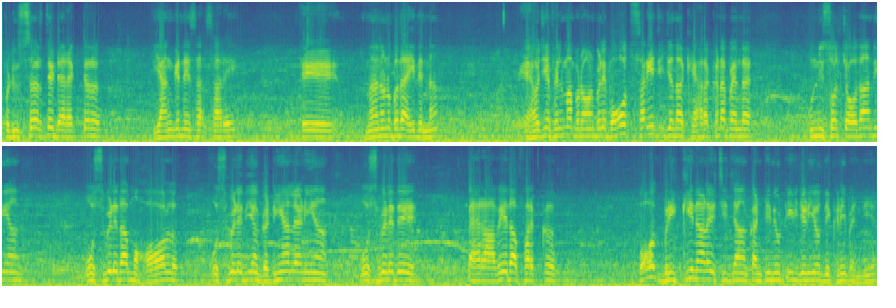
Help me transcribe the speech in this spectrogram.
ਪ੍ਰੋਡਿਊਸਰ ਤੇ ਡਾਇਰੈਕਟਰ ਯੰਗ ਨੇ ਸਾਰੇ। ਤੇ ਮੈਂ ਉਹਨਾਂ ਨੂੰ ਵਧਾਈ ਦਿੰਦਾ ਇਹੋ ਜਿਹੀਆਂ ਫਿਲਮਾਂ ਬਣਾਉਣ ਵੇਲੇ ਬਹੁਤ ਸਾਰੀਆਂ ਚੀਜ਼ਾਂ ਦਾ ਖਿਆਲ ਰੱਖਣਾ ਪੈਂਦਾ ਹੈ। 1914 ਦੀਆਂ ਉਸ ਵੇਲੇ ਦਾ ਮਾਹੌਲ, ਉਸ ਵੇਲੇ ਦੀਆਂ ਗੱਡੀਆਂ ਲੈਣੀਆਂ, ਉਸ ਵੇਲੇ ਦੇ ਪਹਿਰਾਵੇ ਦਾ ਫ਼ਰਕ, ਬਹੁਤ ਬਰੀਕੀ ਨਾਲ ਇਹ ਚੀਜ਼ਾਂ ਕੰਟੀਨਿਊਟੀ ਜਿਹੜੀ ਉਹ ਦੇਖਣੀ ਪੈਂਦੀ ਹੈ।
